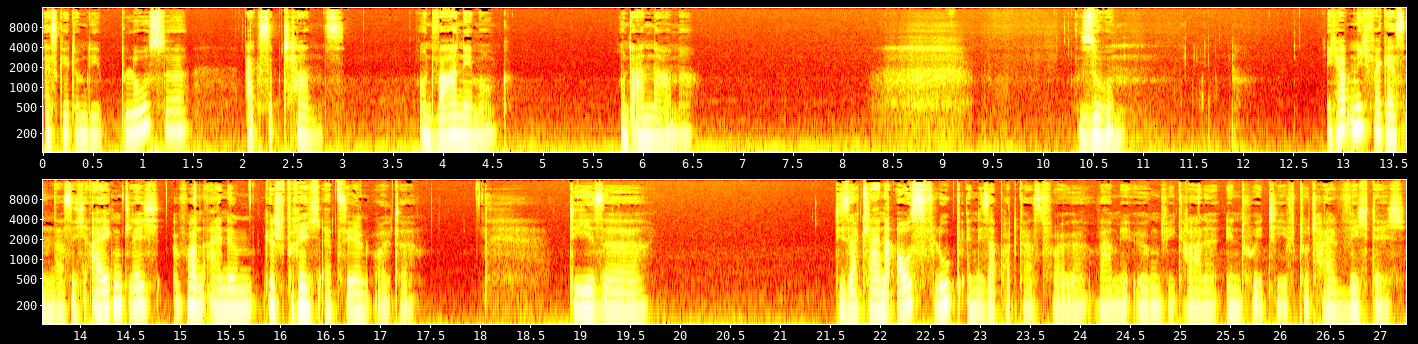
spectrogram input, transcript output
Es geht um die bloße Akzeptanz und Wahrnehmung und Annahme. So. Ich habe nicht vergessen, dass ich eigentlich von einem Gespräch erzählen wollte. Diese, dieser kleine Ausflug in dieser Podcast-Folge war mir irgendwie gerade intuitiv total wichtig.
